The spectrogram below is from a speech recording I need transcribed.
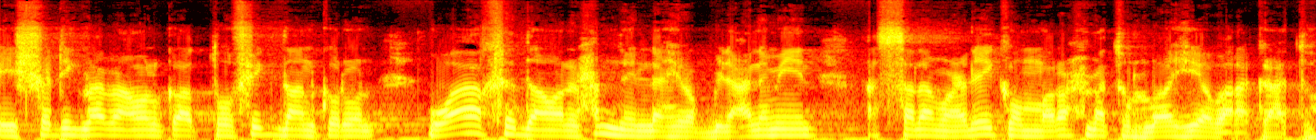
এই সঠিকভাবে আমল করার তৌফিক দান করুন। ওয়াখিদ আলহামদুলিল্লাহ রবিল আলমিন। আসসালামু আলাইকুম রহমতুল্লাহি বারাকাতু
